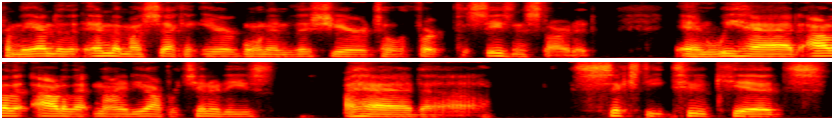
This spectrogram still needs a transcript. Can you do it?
from the end of the end of my second year going into this year until the, third, the season started, and we had out of the, out of that 90 opportunities, I had uh, 62 kids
